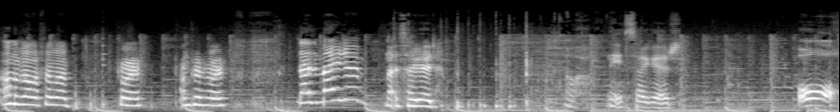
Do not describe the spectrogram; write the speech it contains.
Oh my god, that's so good. Sorry. I'm so sorry. That's amazing! That's so good. Oh, it is so good. Oh,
